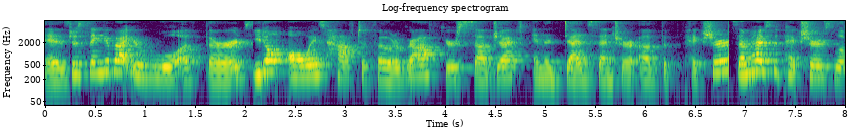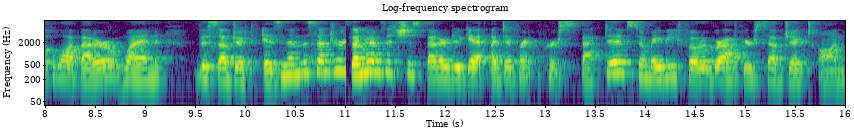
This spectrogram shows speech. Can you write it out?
is just think about your rule of thirds. You don't always have to photograph your subject in the dead center of the picture. Sometimes the pictures look a lot better when the subject isn't in the center. Sometimes it's just better to get a different perspective. So maybe photograph your subject on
